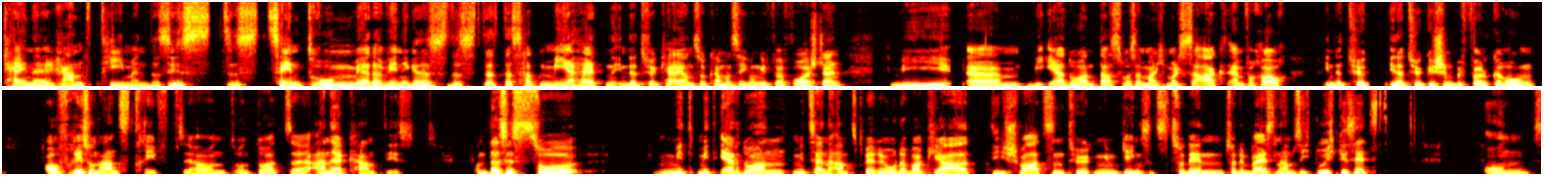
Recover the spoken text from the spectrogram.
keine Randthemen. Das ist das Zentrum mehr oder weniger, das, das, das, das hat Mehrheiten in der Türkei und so kann man sich ungefähr vorstellen, wie, ähm, wie Erdogan das, was er manchmal sagt, einfach auch in der, Tür in der türkischen Bevölkerung auf Resonanz trifft ja, und, und dort äh, anerkannt ist. Und das ist so, mit, mit Erdogan, mit seiner Amtsperiode war klar, die schwarzen Türken im Gegensatz zu den, zu den Weißen haben sich durchgesetzt und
